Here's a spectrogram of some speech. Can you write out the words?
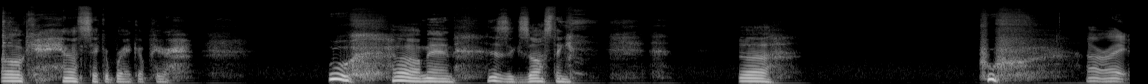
Okay, let's take a break up here. Ooh, oh man, this is exhausting. uh, Whew. All right.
